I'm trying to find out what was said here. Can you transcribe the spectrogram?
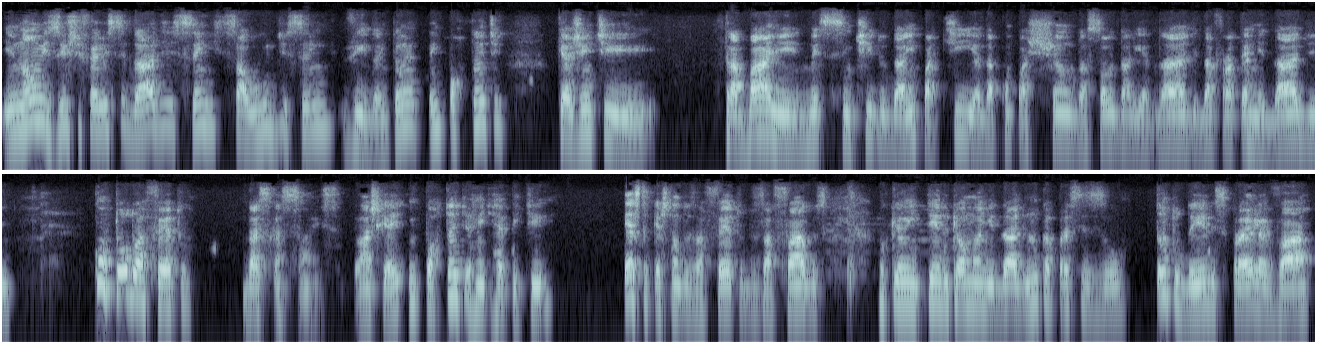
E não existe felicidade sem saúde, sem vida. Então, é importante que a gente trabalhe nesse sentido da empatia, da compaixão, da solidariedade, da fraternidade, com todo o afeto das canções. Eu acho que é importante a gente repetir essa questão dos afetos, dos afagos, porque eu entendo que a humanidade nunca precisou tanto deles para elevar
